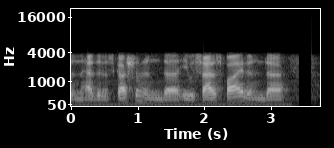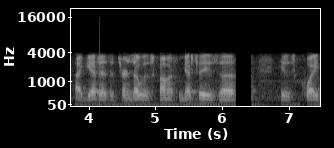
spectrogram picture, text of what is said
and had the discussion, and uh, he was satisfied. And uh, I guess, as it turns out, with his comment from yesterday, he was uh, he was quite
